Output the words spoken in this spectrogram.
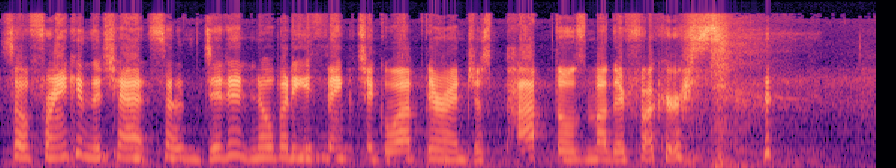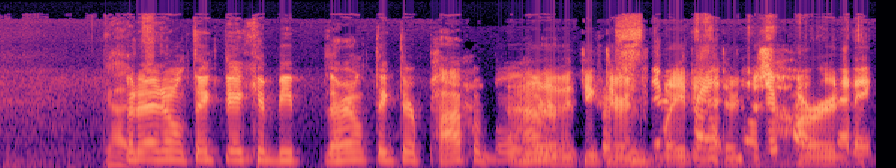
So Frank in the chat says, "Didn't nobody think to go up there and just pop those motherfuckers?" God, But I don't think they can be. I don't think they're poppable. I don't They're- even think they're inflated. pro- They're just they're hard, prosthetic.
